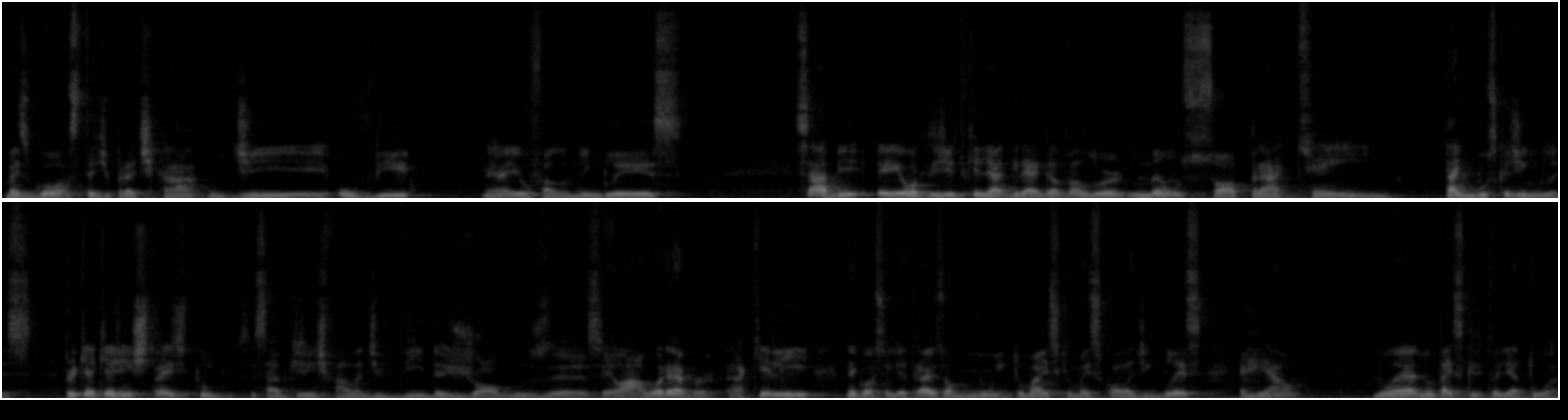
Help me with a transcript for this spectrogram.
mas gosta de praticar, de ouvir né, eu falando inglês. Sabe, eu acredito que ele agrega valor não só para quem está em busca de inglês, porque aqui a gente traz de tudo. Você sabe que a gente fala de vida, jogos, é, sei lá, whatever. Aquele negócio ali atrás, ó, muito mais que uma escola de inglês, é real. Não é, não tá escrito ali à toa.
